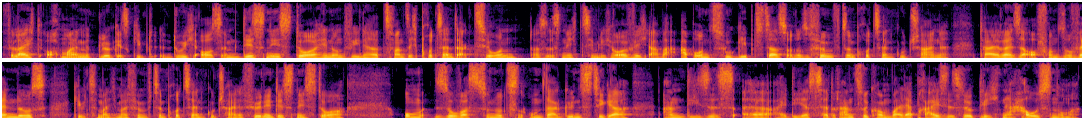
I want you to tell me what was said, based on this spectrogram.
Vielleicht auch mal mit Glück. Es gibt durchaus im Disney Store hin und wieder 20% Aktionen. Das ist nicht ziemlich häufig, aber ab und zu gibt's das oder so 15% Gutscheine. Teilweise auch von Sovendus gibt's manchmal 15% Gutscheine für den Disney Store um sowas zu nutzen, um da günstiger an dieses äh, Ideaset ranzukommen, weil der Preis ist wirklich eine Hausnummer.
